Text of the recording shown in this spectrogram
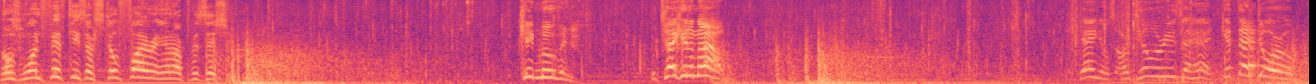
Those 150s are still firing on our position. Keep moving. We're taking them out. Daniels, artillery is ahead. Get that door open.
